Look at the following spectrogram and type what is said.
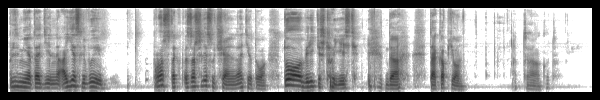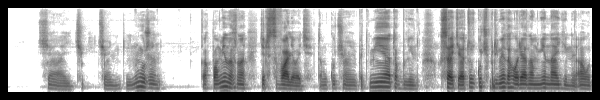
предметы отдельно. А если вы просто так зашли случайно, знаете, этого, то берите что есть. да. Так, копье. Так вот. Чайчик, чайник не нужен. Как по мне, нужно теперь сваливать. Там куча предметов, блин. Кстати, а тут куча предметов, нам не найдены. А вот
